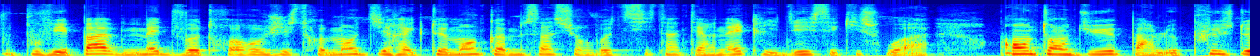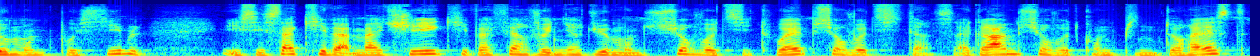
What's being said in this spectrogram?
Vous ne pouvez pas mettre votre enregistrement directement comme ça sur votre site internet. L'idée, c'est qu'il soit entendu par le plus de monde possible. Et c'est ça qui va matcher, qui va faire venir du monde sur votre site web, sur votre site Instagram, sur votre compte Pinterest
